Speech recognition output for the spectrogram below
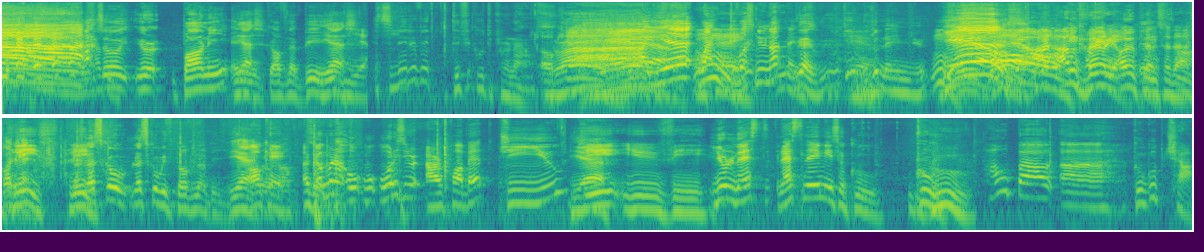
아, 아, 아, 아, 아, 아, 아, 아, Barney and Yes. Guvna B. Yes. Yeah. It's a little bit difficult to pronounce. Ah, yeah. Right. Give us new nicknames. Yeah, we can, we can name you. Yeah. I, I'm very open to that. Please, please. Let's go. Let's go with Guvna B. Yeah. Okay. Uh, Guvna, uh, what is your alphabet? G U. G U V. Your last last name is a Gu. Gu. How about uh Gugupcha?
